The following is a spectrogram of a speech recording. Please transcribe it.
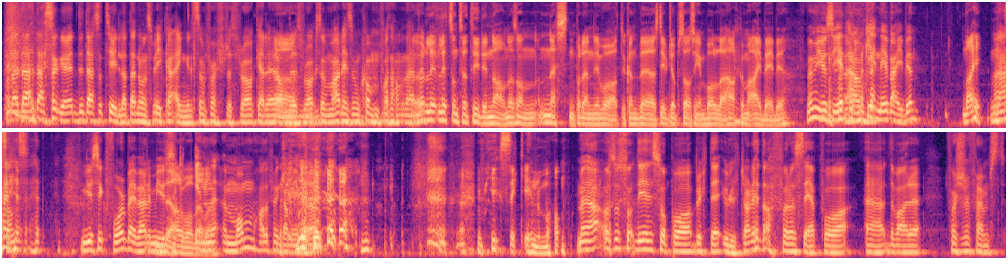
Det, det, det er så gøy, det er så tydelig at det er noen som ikke har engelsk som førstespråk, eller Ja. andre språk, som har liksom kommet på navnet. Litt, litt sånn tvetydig navn. Det er sånn Nesten på det nivået at du kan be Steve Jobs ta seg en bolle. Her kommer iBaby. Men Music in er jo ikke inne i babyen. Nei, Nei, sant? Music for baby, eller Music in mom, hadde funka mye bedre. Music in mom. Men ja, og så, så de så på, brukte ultralyd da, for å se på eh, Det var eh, først og fremst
